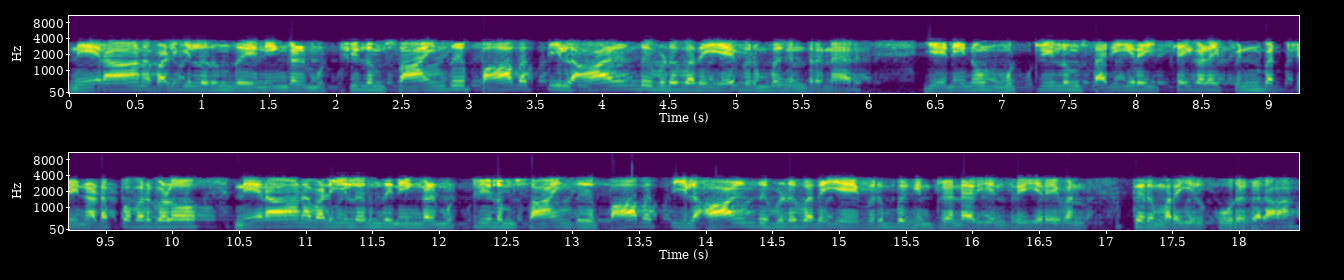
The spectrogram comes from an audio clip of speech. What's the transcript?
நேரான வழியிலிருந்து நீங்கள் முற்றிலும் சாய்ந்து பாவத்தில் ஆழ்ந்து விடுவதையே விரும்புகின்றனர் எனினும் முற்றிலும் சரீர இச்சைகளை பின்பற்றி நடப்பவர்களோ நேரான வழியிலிருந்து நீங்கள் முற்றிலும் சாய்ந்து பாவத்தில் ஆழ்ந்து விடுவதையே விரும்புகின்றனர் என்று இறைவன் திருமறையில் கூறுகிறான்.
